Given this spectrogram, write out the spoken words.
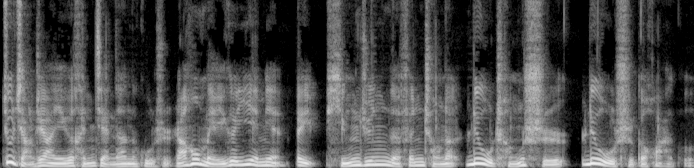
就讲这样一个很简单的故事，然后每一个页面被平均的分成了六乘十六十个画格。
